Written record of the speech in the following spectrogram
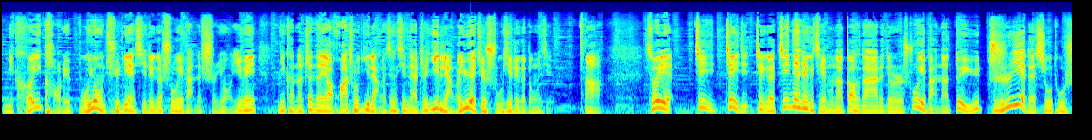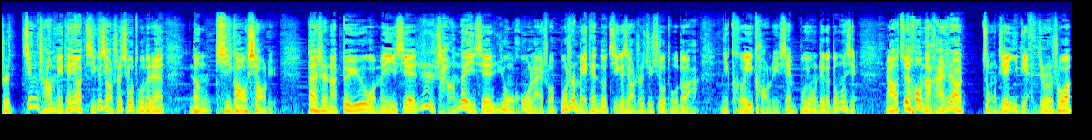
你可以考虑不用去练习这个数位板的使用，因为你可能真的要花出一两个星期乃至一两个月去熟悉这个东西啊。所以这这这个今天这个节目呢，告诉大家的就是数位板呢，对于职业的修图师，经常每天要几个小时修图的人，能提高效率。但是呢，对于我们一些日常的一些用户来说，不是每天都几个小时去修图的吧？你可以考虑先不用这个东西。然后最后呢，还是要总结一点，就是说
